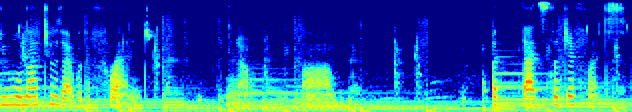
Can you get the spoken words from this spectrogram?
You will not do that with a friend. You know. Um, but that's the difference.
